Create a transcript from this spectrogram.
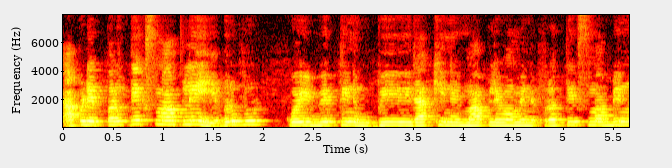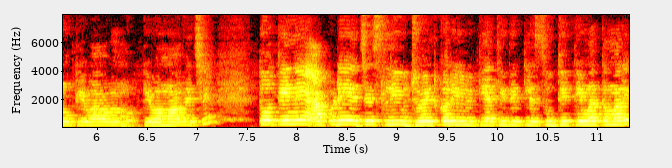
આપણે પ્રત્યક્ષ માપ લઈએ, બરાબર? કોઈ વ્યક્તિને ઊભી રાખીને માપ લેવામાં એને પ્રત્યક્ષ માપ બેનું કહેવામાં કહેવામાં આવે છે. તો તેને આપણે જે સ્લીવ જોઈન્ટ કરેલું ત્યાંથી તેટલે સુધી તેમાં તમારે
